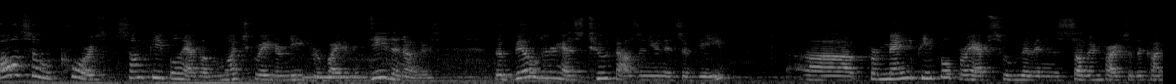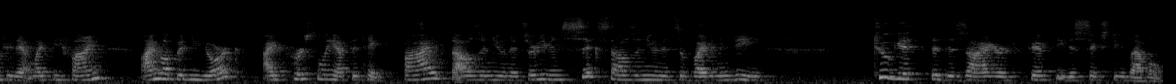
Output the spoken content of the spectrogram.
Also, of course, some people have a much greater need for vitamin D than others. The builder has 2,000 units of D, uh, for many people, perhaps who live in the southern parts of the country, that might be fine. I'm up in New York. I personally have to take 5,000 units or even 6,000 units of vitamin D to get the desired 50 to 60 level.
